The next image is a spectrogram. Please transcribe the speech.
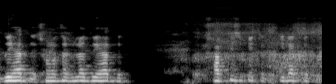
দুই হাত দে সমস্যা ছিল দুই হাত দে। সবকিছু কেটে দে কি লাগছে তোর?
